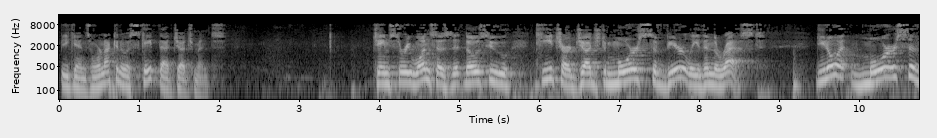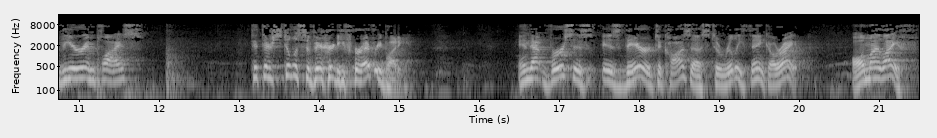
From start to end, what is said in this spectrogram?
begins. And we're not going to escape that judgment. James 3.1 says that those who teach are judged more severely than the rest. Do you know what more severe implies? that there's still a severity for everybody. And that verse is, is there to cause us to really think, all right, all my life,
